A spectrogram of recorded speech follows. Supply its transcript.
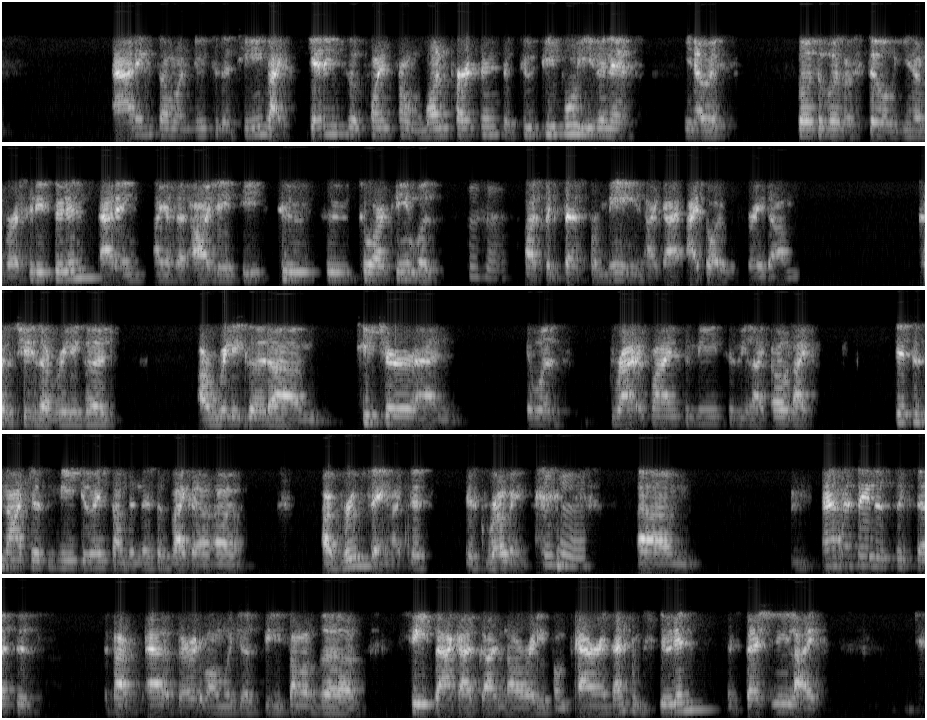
adding someone new to the team, like getting to the point from one person to two people, even if, you know, if both of us are still university students, adding, like I said, RJT to, to, to our team was mhm. a success for me. Like I, I thought it was great. Um, cause she's a really good, a really good, um, teacher and it was gratifying to me to be like, oh, like this is not just me doing something. This is like a, a, a group thing. Like this is growing. Mhm. Um, and I'd say the successes, if I add a third one, would just be some of the feedback I've gotten already from parents and from students, especially like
